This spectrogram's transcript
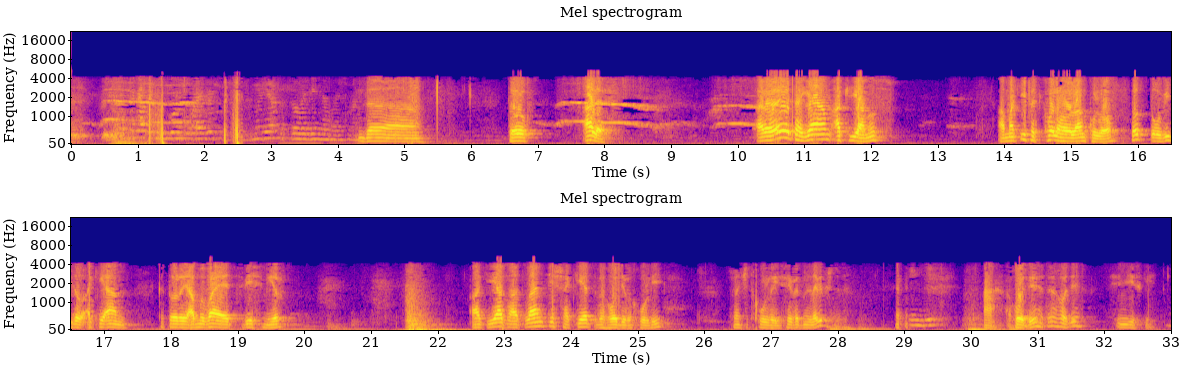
Да. То Алеф. Араэт Аям Акьянус, Амакиф эт Кол Хаулам Куло, тот, кто увидел океан, который омывает весь мир, Акият Атланти, Шакет, Вегоди, Вехули. Что значит хули? Северный Давид, что ли? А, Годи, это Годи, индийский. Да.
